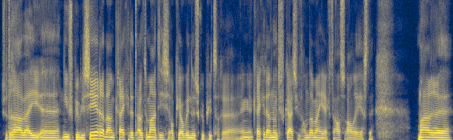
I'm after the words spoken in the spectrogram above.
Zodra wij uh, nieuws publiceren dan krijg je dat automatisch op jouw Windows computer en krijg je daar een notificatie van. Dan ben je echt als allereerste. Maar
